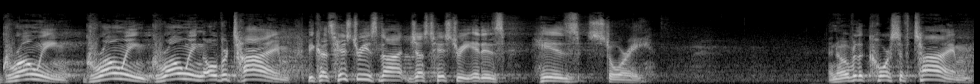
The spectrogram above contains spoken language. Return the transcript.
growing, growing, growing over time because history is not just history, it is his story. And over the course of time,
